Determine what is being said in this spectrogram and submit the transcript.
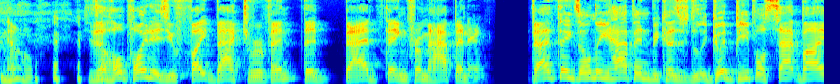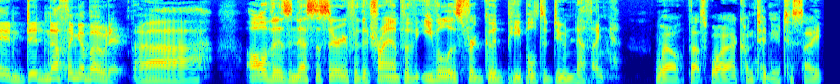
no. the whole point is you fight back to prevent the bad thing from happening. Bad things only happen because good people sat by and did nothing about it. Ah, all that is necessary for the triumph of evil is for good people to do nothing. Well, that's why I continue to say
